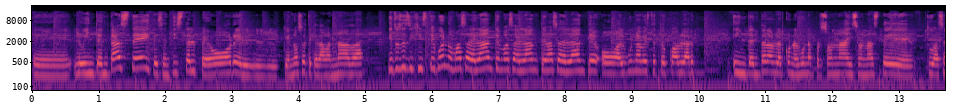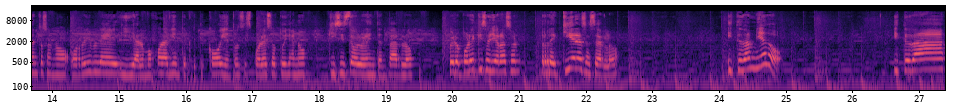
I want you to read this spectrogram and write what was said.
eh, lo intentaste y te sentiste el peor, el, que no se te quedaba nada. Y entonces dijiste, bueno, más adelante, más adelante, más adelante, o alguna vez te tocó hablar, intentar hablar con alguna persona y sonaste, tu acento sonó horrible y a lo mejor alguien te criticó y entonces por eso tú ya no quisiste volver a intentarlo. Pero por X o Y razón requieres hacerlo y te da miedo. Y te da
